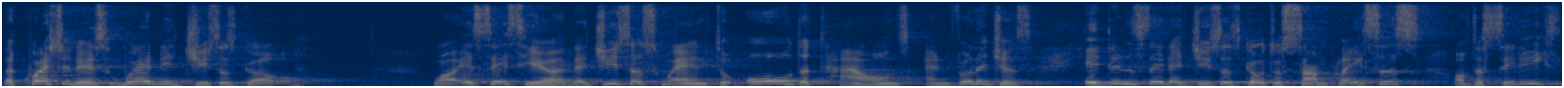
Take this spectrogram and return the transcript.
the question is where did Jesus go? Well, it says here that Jesus went to all the towns and villages. It didn't say that Jesus go to some places of the cities.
